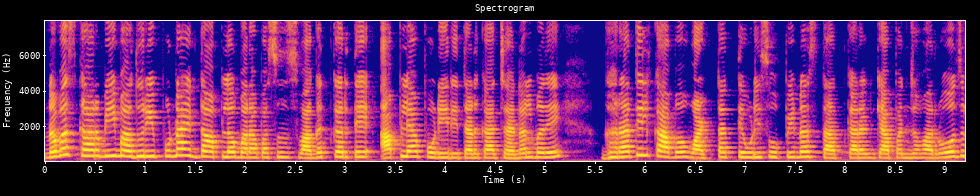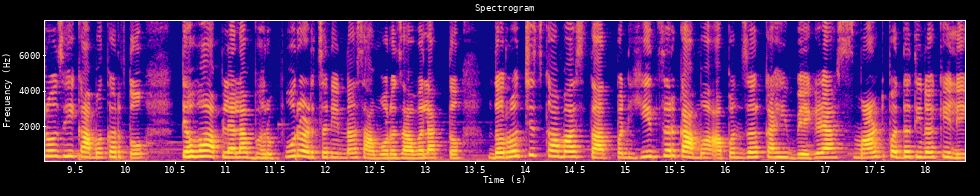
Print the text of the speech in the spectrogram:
नमस्कार मी माधुरी. पुन्हा एकदा आपलं मनापासून स्वागत करते आपल्या पुणेरी तडका चॅनलमध्ये. घरातील कामं वाटतात तेवढी सोपी नसतात कारण की आपण जेव्हा रोज रोज ही कामं करतो तेव्हा आपल्याला भरपूर अडचणींना सामोरं जावं लागतं. दररोजचीच कामं असतात पण हीच जर कामं आपण जर काही वेगळ्या स्मार्ट पद्धतीनं केली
